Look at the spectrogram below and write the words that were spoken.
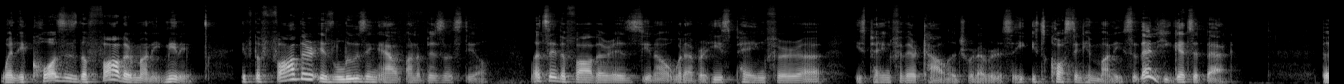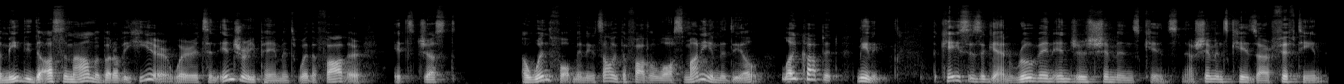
When it causes the father money, meaning, if the father is losing out on a business deal, let's say the father is, you know, whatever, he's paying for uh, he's paying for their college, whatever it is, it's costing him money. So then he gets it back. But over here, where it's an injury payment, where the father, it's just a windfall, meaning it's not like the father lost money in the deal, like kapit, meaning the case is again, Reuven injures Shimon's kids. Now Shimon's kids are 15.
